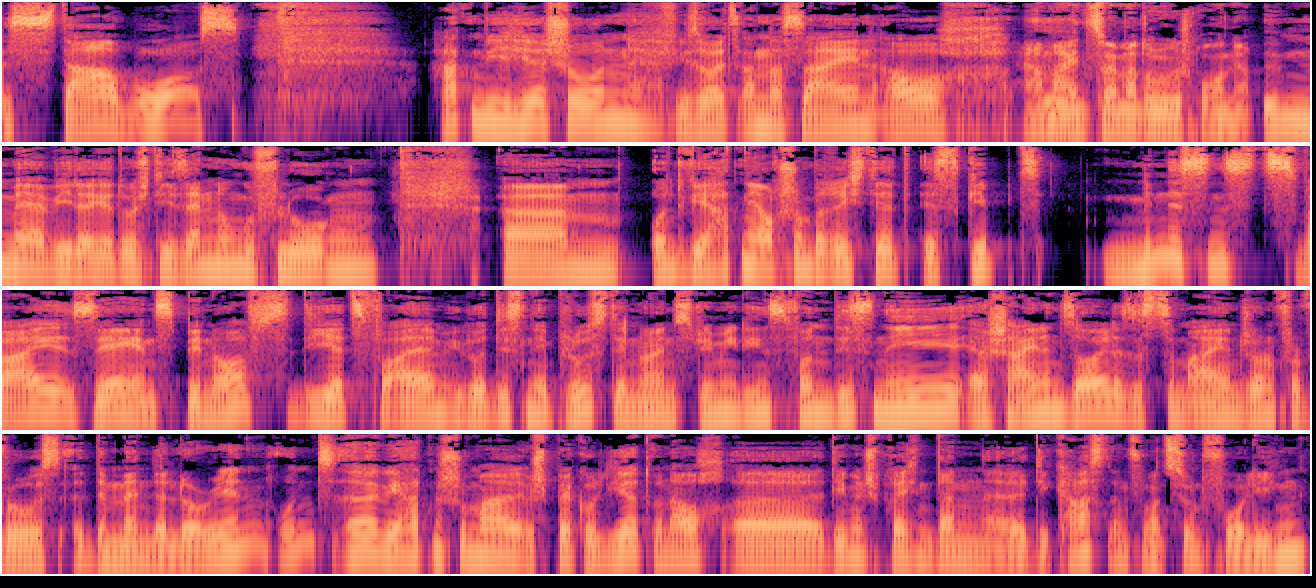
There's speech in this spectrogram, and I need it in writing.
Star Wars. Hatten wir hier schon, wie soll es anders sein, auch haben ein, zweimal drüber gesprochen, ja. immer wieder hier durch die Sendung geflogen. Ähm, und wir hatten ja auch schon berichtet, es gibt mindestens zwei Serien-Spin-Offs, die jetzt vor allem über Disney Plus, den neuen Streamingdienst von Disney, erscheinen soll. Das ist zum einen John Favreau's The Mandalorian und äh, wir hatten schon mal spekuliert und auch äh, dementsprechend dann äh, die Cast-Informationen vorliegen,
